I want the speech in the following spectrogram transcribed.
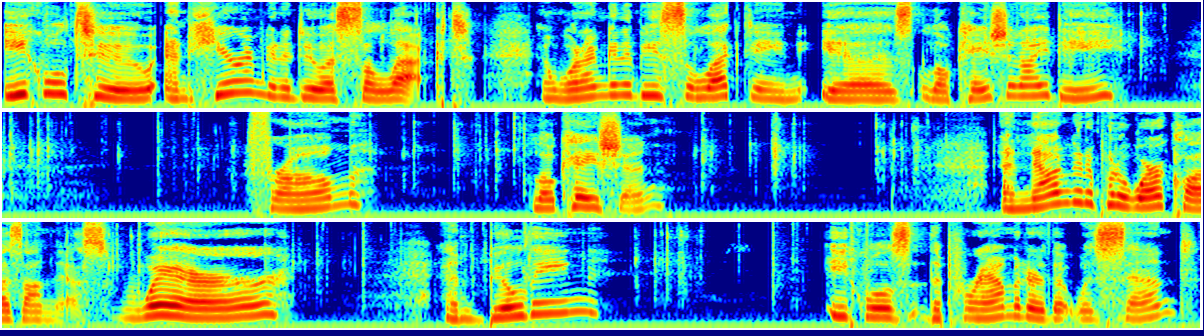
equal to, and here I'm going to do a select. And what I'm going to be selecting is location ID from location. And now I'm going to put a where clause on this. Where and building equals the parameter that was sent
